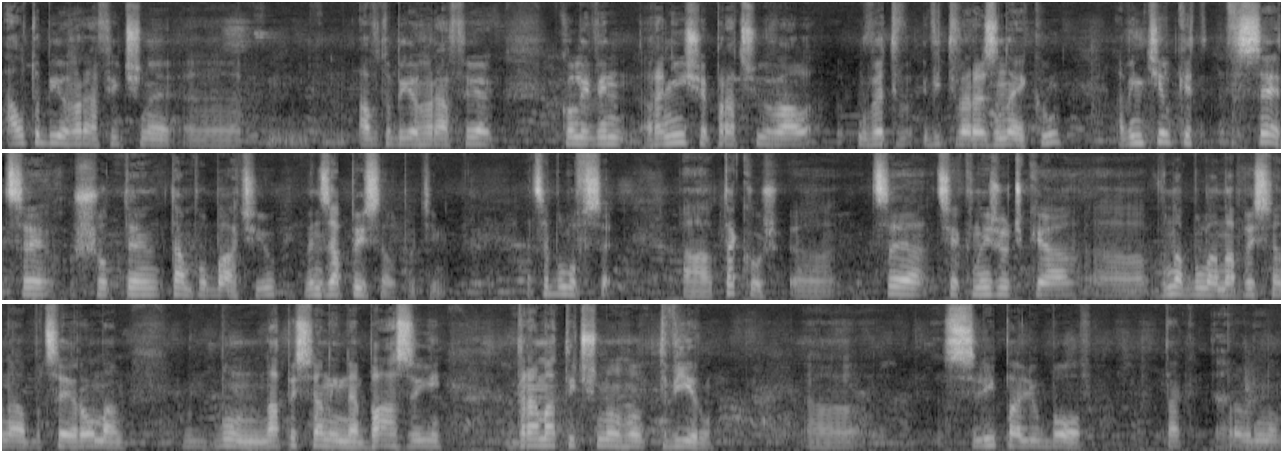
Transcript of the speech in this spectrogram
автобіографічна автобіографія, коли він раніше працював у Відтверезнику, а він тільки все це, що там побачив, він записав потім. А це було все. А також е, ця, ця книжечка, е, вона була написана, або цей роман був написаний на базі драматичного твіру. Е, сліпа любов. Так, правильно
